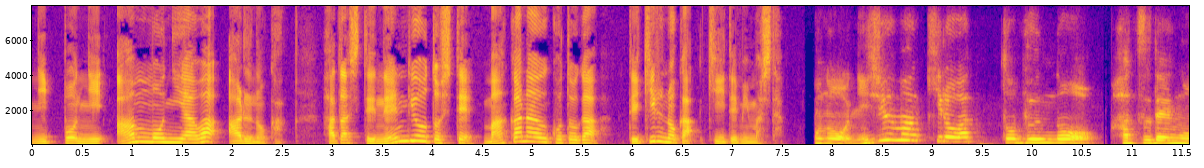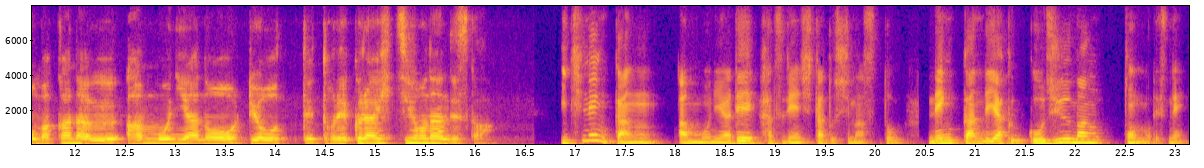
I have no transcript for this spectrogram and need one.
日本にアンモニアはあるのか、果たして燃料として賄うことができるのか聞いてみました。この20万キロワット分の発電を賄うアンモニアの量ってどれくらい必要なんですか ?1 年間アンモニアで発電したとしますと、年間で約50万トンのですね、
